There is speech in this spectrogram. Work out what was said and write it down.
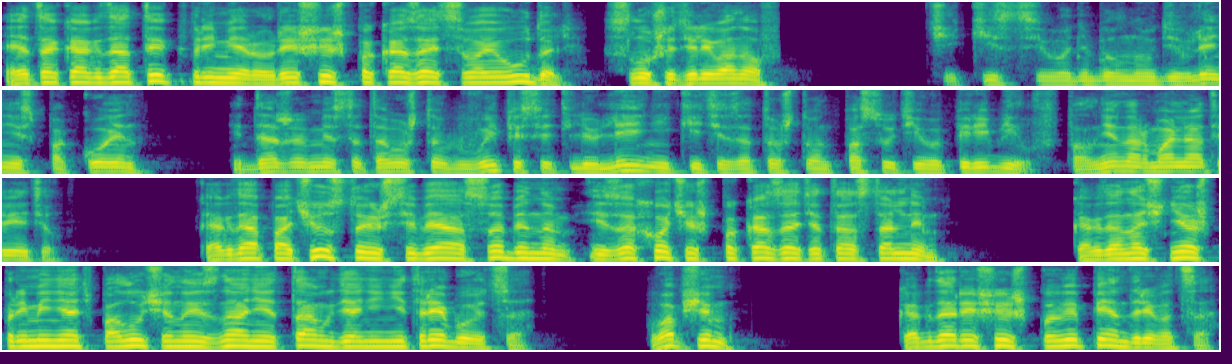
Это когда ты, к примеру, решишь показать свою удаль, слушатель Иванов. Чекист сегодня был на удивление спокоен и даже вместо того, чтобы выписать люлей Никите за то, что он, по сути, его перебил, вполне нормально ответил. «Когда почувствуешь себя особенным и захочешь показать это остальным. Когда начнешь применять полученные знания там, где они не требуются. В общем, когда решишь повыпендриваться.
